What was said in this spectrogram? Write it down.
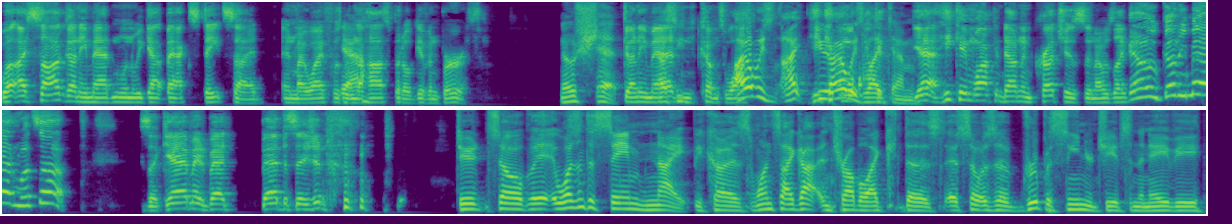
Well, I saw Gunny Madden when we got back stateside, and my wife was in the hospital giving birth. No shit. Gunny Madden comes I walking. always, I He dude, I always walking- liked him. Yeah, he came walking down in crutches, and I was like, "Oh, Gunny Madden, what's up?" He's like, "Yeah, I made a bad bad decision." dude so it wasn't the same night because once i got in trouble like the so it was a group of senior chiefs in the navy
